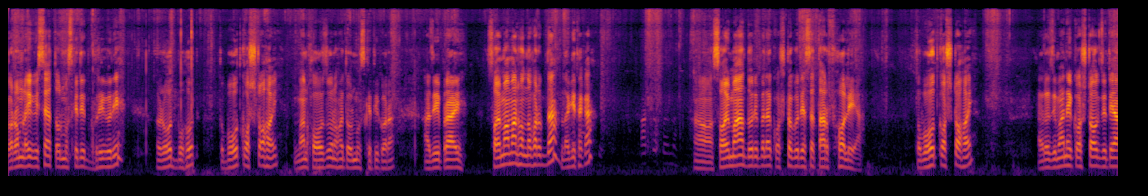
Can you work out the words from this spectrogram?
গৰম লাগি গৈছে তৰমুজ খেতিত ঘূৰি ঘূৰি, ৰ'দ বহুত, তো বহুত কষ্ট হয়, ইমান সহজো নহয় তৰমুজ খেতি কৰা। আজি প্ৰায় ছয়মাহমান হ'ল ন ফাৰুক দা, লাগি থাকা? অঁ ছয়মাহ ধৰি পেলাই কষ্ট কৰি আছে তাৰ ফল এয়া তো বহুত কষ্ট হয়। আৰু যিমানেই কষ্ট হওক, যেতিয়া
